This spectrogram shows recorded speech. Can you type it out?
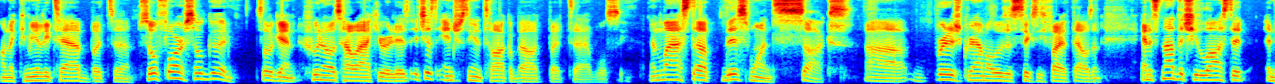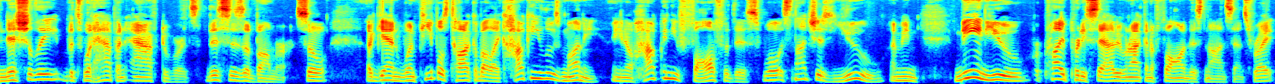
on the community tab. But uh, so far, so good. So again, who knows how accurate it is. It's just interesting to talk about, but uh, we'll see. And last up, this one sucks. Uh, British grandma loses 65,000. And it's not that she lost it initially, but it's what happened afterwards. This is a bummer. So again, when people talk about like, how can you lose money? You know, how can you fall for this? Well, it's not just you. I mean, me and you are probably pretty savvy. We're not going to fall into this nonsense, right?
